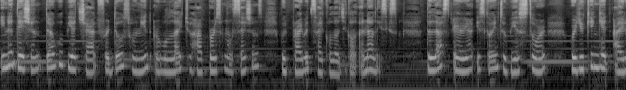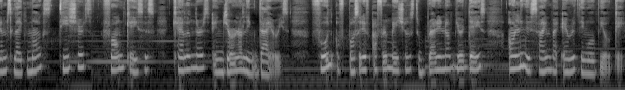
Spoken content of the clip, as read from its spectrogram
In addition, there will be a chat for those who need or would like to have personal sessions with private psychological analysis. The last area is going to be a store where you can get items like mugs, t shirts, phone cases, calendars, and journaling diaries, full of positive affirmations to brighten up your days only designed by Everything Will Be Okay.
